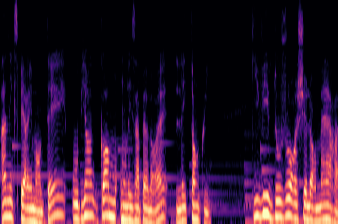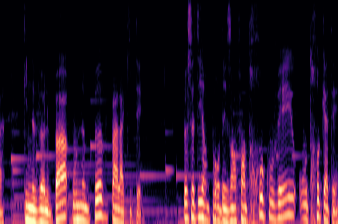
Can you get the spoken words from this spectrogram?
inexpérimenté ou bien comme on les appellerait les tanguis qui vivent toujours chez leur mère, qui ne veulent pas ou ne peuvent pas la quitter. Peut se dire pour des enfants trop couvés ou trop gâtés.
